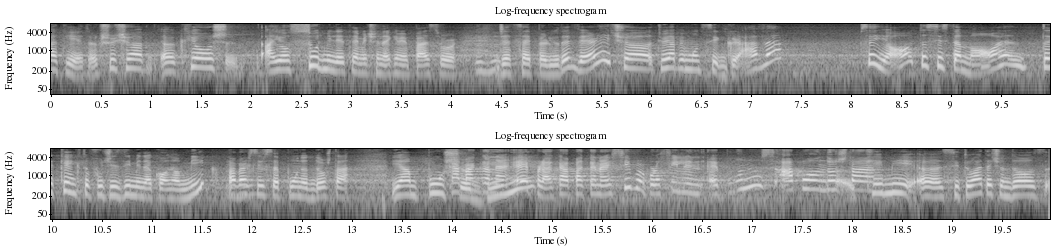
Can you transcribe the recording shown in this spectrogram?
Patjetër, kështu që kjo është ajo sulmi le të themi që ne kemi pasur mhm. gjatë kësaj periudhe vere, që t'u japim mundësi grave, Pse jo, të sistemohen, të kenë këtë fuqizimin ekonomik, mhm. pavarësisht se punët ndoshta janë punë shërbimi. Ka pakënaqë pra, ka pakënaqësi për profilin e punës, apo ndoshta... Kemi... situata që ndodh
